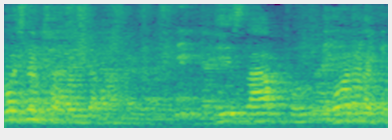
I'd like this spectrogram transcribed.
మోసినాం సార్. ఈ స్లాబ్ గోడలకు.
